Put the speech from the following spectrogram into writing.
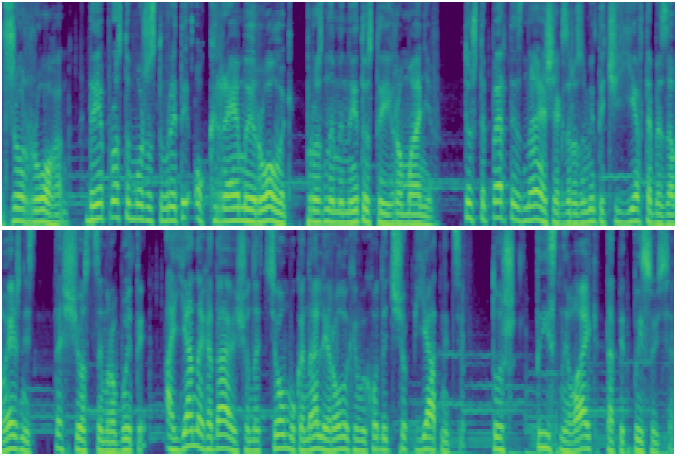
Джо Роган, де я просто можу створити окремий ролик про знаменитостей ігроманів. Тож тепер ти знаєш, як зрозуміти, чи є в тебе залежність та що з цим робити. А я нагадаю, що на цьому каналі ролики виходять щоп'ятниці, тож тисни лайк та підписуйся.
